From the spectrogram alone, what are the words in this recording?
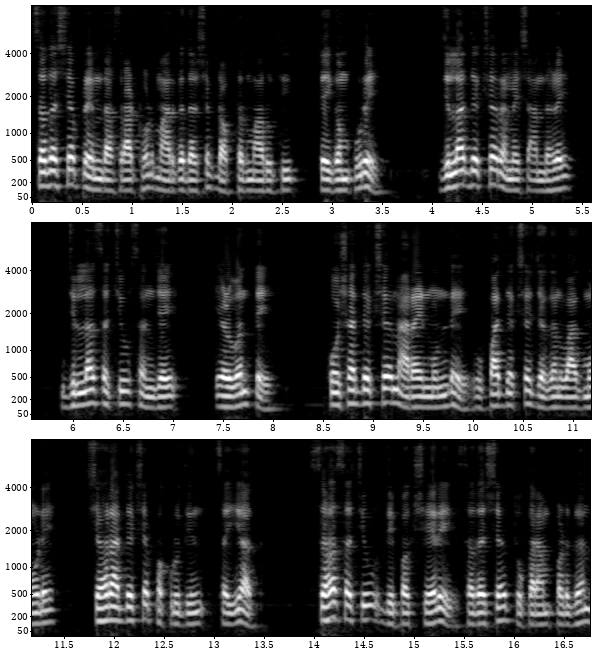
सदस्य प्रेमदास राठोड मार्गदर्शक डॉक्टर मारुती तेगमपुरे जिल्हाध्यक्ष रमेश आंधळे जिल्हा सचिव संजय येळवंते कोषाध्यक्ष नारायण मुंडे उपाध्यक्ष जगन वाघमोडे शहराध्यक्ष फखरुद्दीन सय्यद सहसचिव दीपक शेरे सदस्य तुकाराम पडघन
